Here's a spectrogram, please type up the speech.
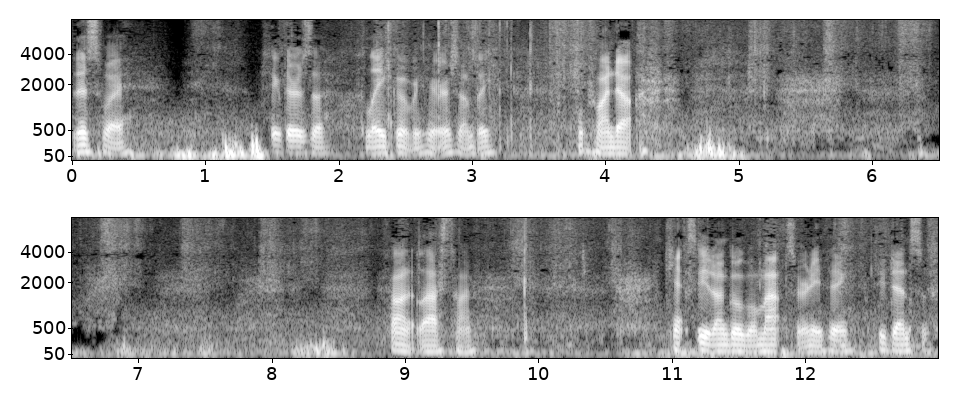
this way. I think there's a lake over here or something. We'll find out. Found it last time. Can't see it on Google Maps or anything. Too dense of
